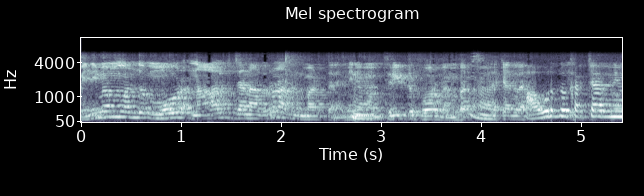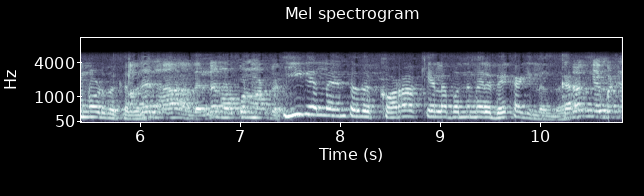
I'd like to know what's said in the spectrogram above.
ಮಿನಿಮಮ್ ಒಂದು ಮೂರ್ ನಾಲ್ಕು ಜನ ಆದ್ರೂ ನಾನು ಮಾಡ್ತೇನೆ. Minimum three two four members ಯಾಕಂದ್ರೆ ಅವ್ರದ್ದು ಖರ್ಚಾದ್ರೆ ನೀವು ನೋಡ್ಬೇಕಲ್ಲ ಅದೆಲ್ಲ ನೋಡ್ಕೊಂಡು ಮಾಡ್ಬೇಕು. ಈಗೆಲ್ಲ ಎಂತದ ಕೊರಕ್ಕೆ ಎಲ್ಲ ಬಂದ ಮೇಲೆ ಬೇಕಾಗಿಲ್ಲ ಕರೋಕೆ ಬಟ್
